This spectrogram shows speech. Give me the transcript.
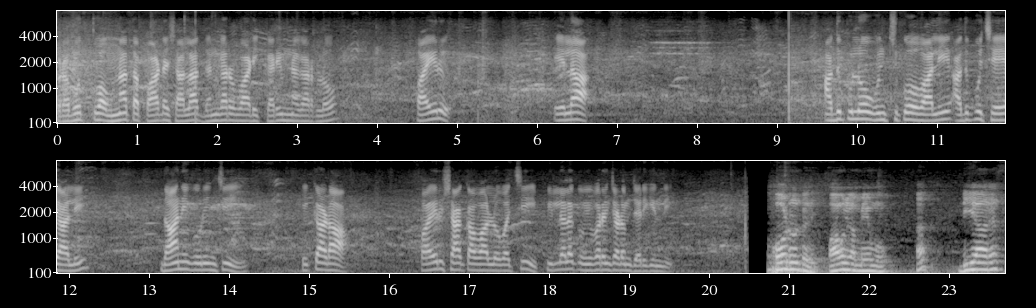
ప్రభుత్వ ఉన్నత పాఠశాల ధన్గర్వాడి కరీంనగర్లో పైరు ఎలా అదుపులో ఉంచుకోవాలి అదుపు చేయాలి? దాని గురించి ఇక్కడ పైరు శాఖ వాళ్ళు వచ్చి పిల్లలకు వివరించడం జరిగింది. కోడ్ ఉంటుంది. మామూలుగా మేము డిఆర్ఎస్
